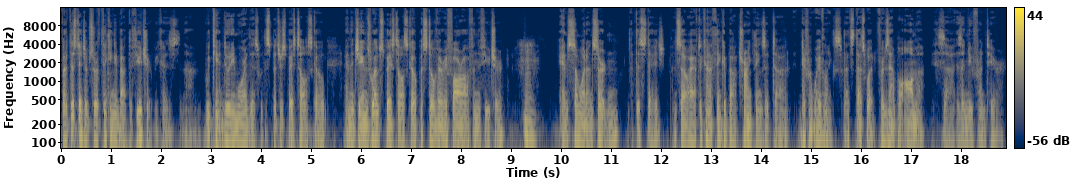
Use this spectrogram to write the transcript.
But at this stage I'm sort of thinking about the future because um, we can't do any more of this with the Spitzer Space Telescope and the James Webb Space Telescope is still very far off in the future Hmm. and somewhat uncertain at this stage. And so I have to kind of think about trying things at uh, different wavelengths. That's that's what, for example, ALMA is uh, is a new frontier.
